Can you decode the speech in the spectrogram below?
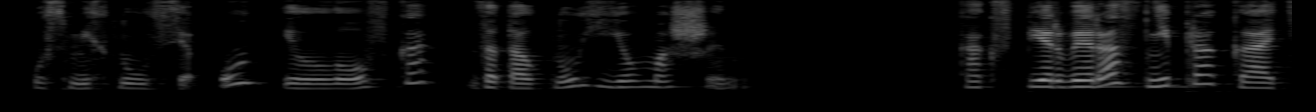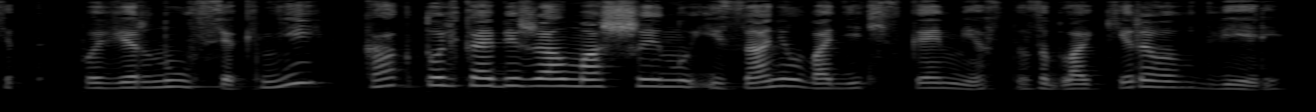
— усмехнулся он и ловко затолкнул ее в машину. Как в первый раз не прокатит, повернулся к ней, как только обежал машину и занял водительское место, заблокировав двери.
